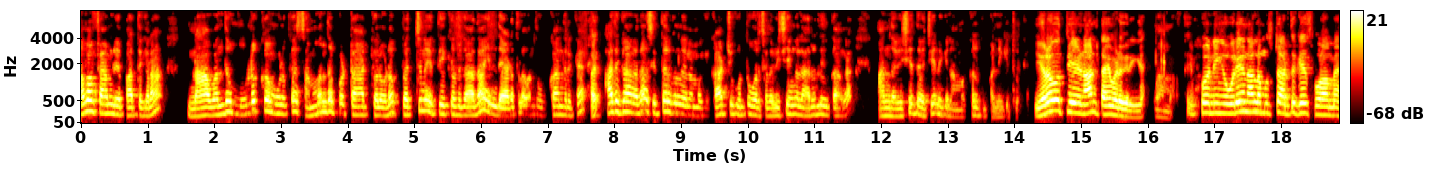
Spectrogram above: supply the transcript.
அவன் ஃபேமிலியை பாத்துக்கிறான். நான் வந்து முழுக்க முழுக்க சம்பந்தப்பட்ட ஆட்களோட பிரச்சனையை தீர்க்கறதுக்காக தான் இந்த இடத்துல வந்து உட்கார்ந்துருக்கேன். அதுக்காக தான் சித்தர்கள் நமக்கு காட்சி கொடுத்து ஒரு சில விஷயங்கள் அருள் இருக்காங்க அந்த விஷயத்த வச்சு இன்னைக்கு நான் மக்களுக்கு பண்ணிக்கிட்டு இருக்கேன். இருபத்தி ஏழு நாள் டைம் எடுக்கிறீங்க. ஆமா. இப்போ நீங்க ஒரே நாள்ல முடிச்சுட்டு அடுத்த கேஸ் போலாமே?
